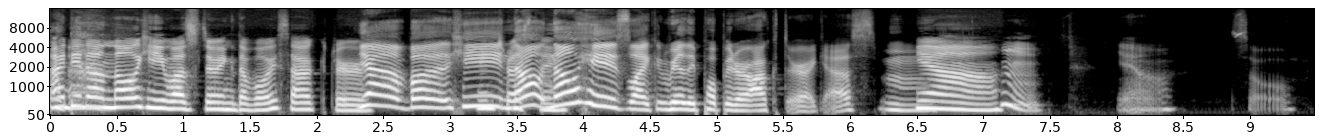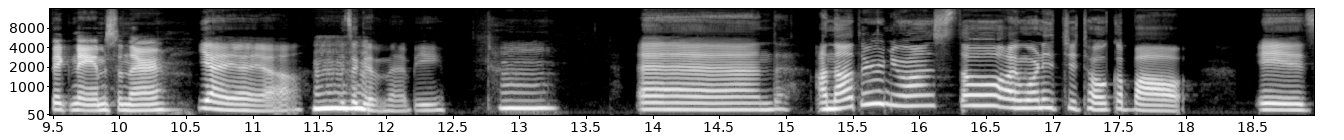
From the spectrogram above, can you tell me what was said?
I didn't know he was doing the voice actor. Yeah, but he now Interesting. now he is like really popular actor, I guess. Mm, Yeah. Hmm. yeah. So Big names in there. yeah, yeah, yeah. It's a good movie. Mm. And another nuance, though, I wanted to talk about is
